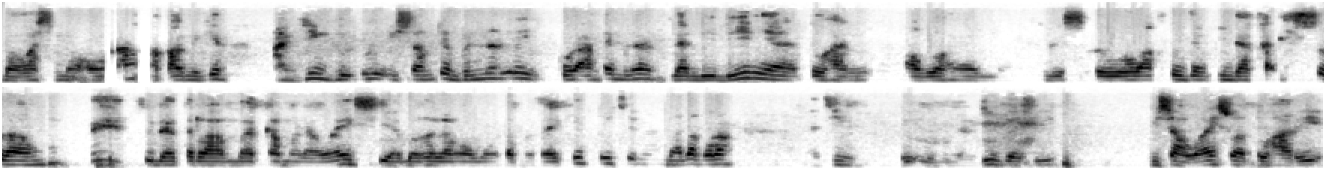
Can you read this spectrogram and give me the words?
Bahwa semua orang bakal mikir anjing heueuh Islam teh bener euy Quran teh bener. Dan di dinya Tuhan Allah ngomong Geus teu waktu jeung pindah ke Islam sudah terlambat ka mana wae sia baheula ngomong tepat saya gitu cenah maka orang anjing bener juga sih. Bisa wae suatu hari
